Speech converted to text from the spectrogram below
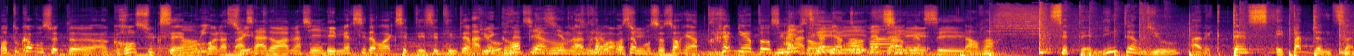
En tout cas, on vous souhaite euh, un grand succès Ah pour oui. la Bah, suite. c'est adorable, merci. Et merci d'avoir accepté cette interview. Avec grand Merci à vous, plaisir. merci Un très bon concert reçu. pour ce soir et à très bientôt. Synapson. À très bientôt, merci. Merci. Au revoir. C'était l'interview avec Tess et Pat Johnson.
